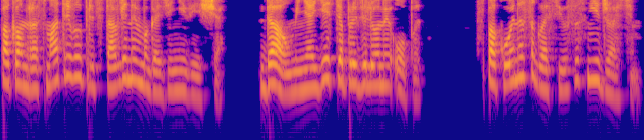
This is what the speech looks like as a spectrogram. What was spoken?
пока он рассматривал представленные в магазине вещи. «Да, у меня есть определенный опыт», — спокойно согласился с ней Джасим.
